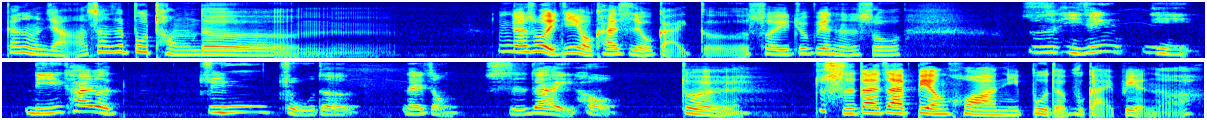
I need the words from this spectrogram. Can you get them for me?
该怎么讲啊？算是不同的，应该说已经有开始有改革，所以就变成说，就是已经你离开了君主的那种时代以后，对，就时代在变化，你不得不改变了。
